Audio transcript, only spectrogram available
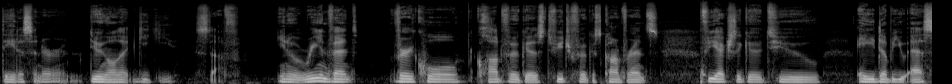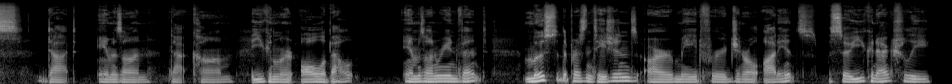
data center and doing all that geeky stuff. You know, reInvent very cool cloud focused, future focused conference. If you actually go to aws.amazon.com, you can learn all about Amazon reInvent. Most of the presentations are made for a general audience, so you can actually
